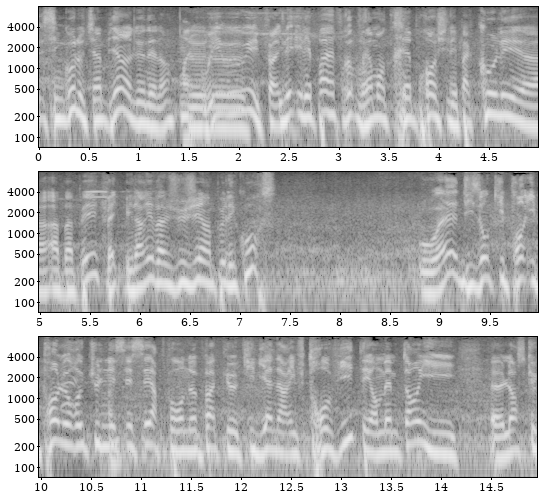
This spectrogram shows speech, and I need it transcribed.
que Singo le tient bien, Lionel. hein. Ouais. Le- Oui, le- oui, oui. Enfin, il, est, il est pas vra- vraiment très proche, il n'est pas collé à Mbappé. Mais- il arrive à juger un peu les courses. Ouais, disons qu'il prend, il prend le recul nécessaire pour ne pas que Kylian arrive trop vite et en même temps, il, euh, lorsque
